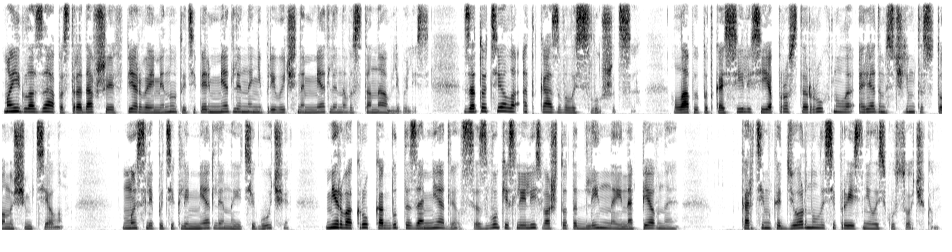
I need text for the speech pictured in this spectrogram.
Мои глаза, пострадавшие в первые минуты, теперь медленно-непривычно медленно восстанавливались. Зато тело отказывалось слушаться. Лапы подкосились, и я просто рухнула рядом с чьим-то стонущим телом. Мысли потекли медленно и тягуче. Мир вокруг как будто замедлился, звуки слились во что-то длинное и напевное. Картинка дернулась и прояснилась кусочком.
